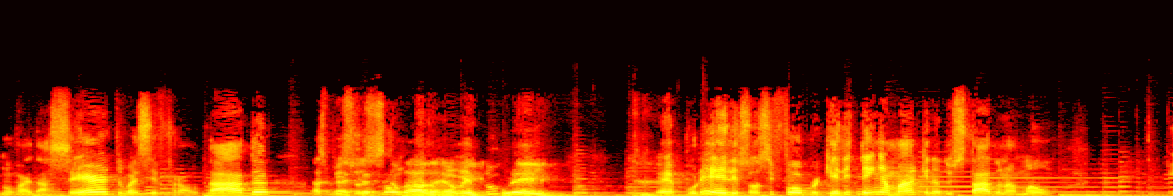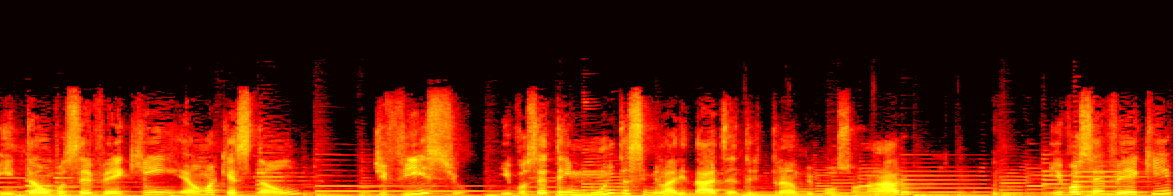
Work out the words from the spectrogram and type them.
não vai dar certo, vai ser fraudada. As vai pessoas ser fraudada, realmente, por ele. É, por ele, só se for, porque ele tem a máquina do Estado na mão. Então você vê que é uma questão difícil. E você tem muitas similaridades entre Trump e Bolsonaro. E você vê que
